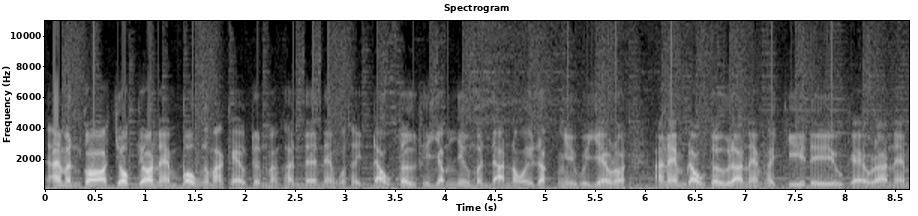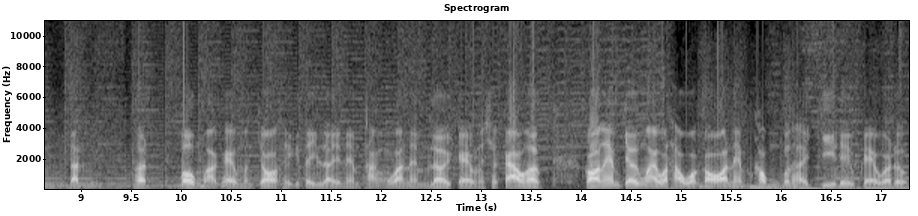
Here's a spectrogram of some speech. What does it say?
ai mình có chốt cho anh em bốn cái mã kèo trên màn hình để anh em có thể đầu tư thì giống như mình đã nói rất nhiều video rồi anh em đầu tư là anh em phải chia đều kèo ra anh em đánh hết bốn mã kèo mình cho thì cái tỷ lệ anh em thắng và anh em lời kèo nó sẽ cao hơn còn anh em chơi ngoài qua thầu qua cò anh em không có thể chia đều kèo ra được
